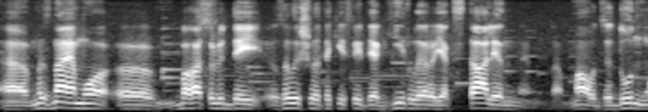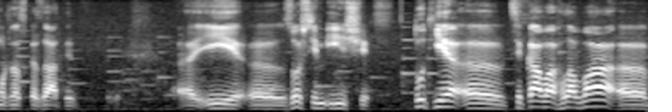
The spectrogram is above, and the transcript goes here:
Е, Ми знаємо, е, багато людей залишили такий слід, як Гітлер, як Сталін, Мао Цзедун, можна сказати, і зовсім інші. Тут є цікава глава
